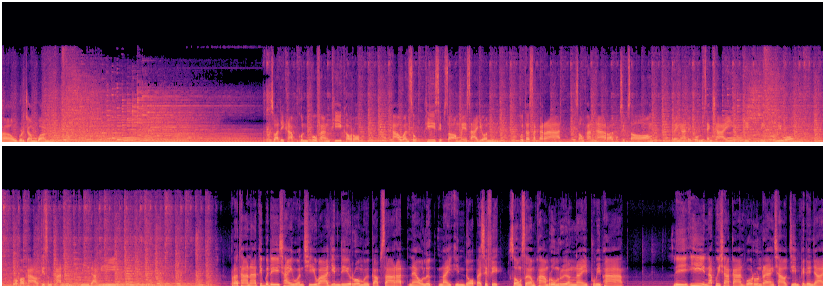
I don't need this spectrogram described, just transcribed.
ข่าวประจำวัน สวัสดีครับ คุณผู้ฟังที่เคารพ ข่าววันศุกร์ที่ 12 เมษายน พุทธศักราช 2562 รายงานโดยผมแสงชัยกิตติภูมิวงศ์หัวข้อข่าวที่สำคัญมีดังนี้ประธานาธิบดีไช่หวนชี้ว่ายินดีร่วมมือกับสหรัฐแนวลึกในอินโดแปซิฟิก ส่งเสริมความรุ่งเรืองในภูมิภาค ลีอี้นักวิชาการหัวรุนแรงชาวจีนเพนใหญ่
